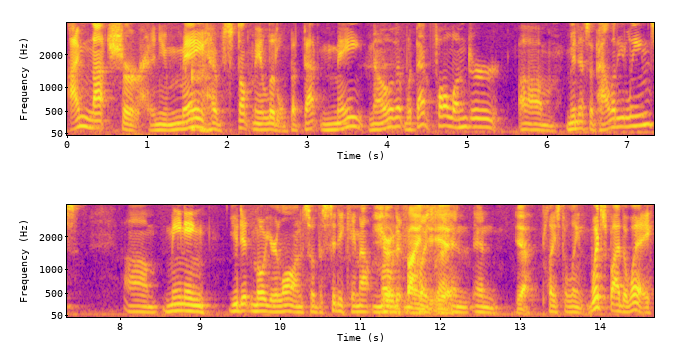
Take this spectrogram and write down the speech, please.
I'm not sure, and you may have stumped me a little, but that may no. That would that fall under um, municipality liens? Um, meaning you didn't mow your lawn, so the city came out and Sure, mowed it and, placed you, yeah. and, and Yeah. placed a lien. Which, by the way,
